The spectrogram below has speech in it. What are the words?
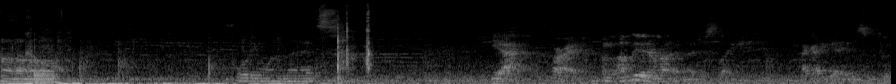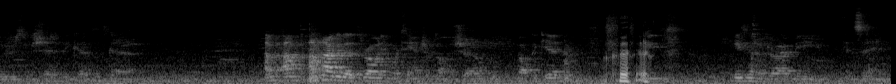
Uh, Cool. 41 minutes. Yeah. All right. I'm, I'm leaving it running. I just like I gotta get him some food or some shit because it's gonna. I'm, I'm, I'm not gonna throw any more tantrums on the show about the kid. he's, he's gonna drive me insane.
